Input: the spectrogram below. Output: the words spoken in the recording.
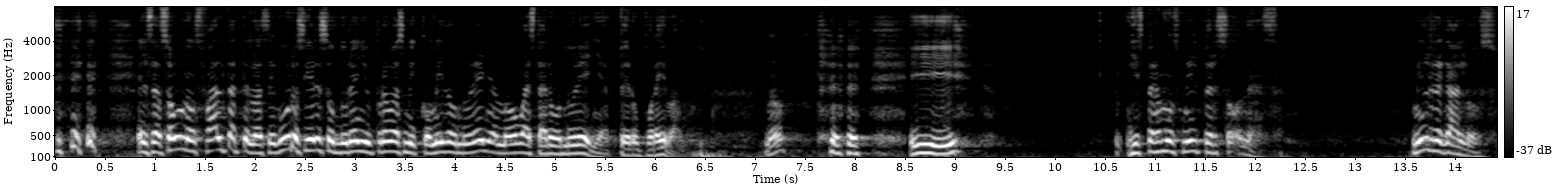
El sazón nos falta, te lo aseguro, si eres hondureño y pruebas mi comida hondureña, no va a estar hondureña, pero por ahí vamos. ¿no? y, y esperamos mil personas, mil regalos,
